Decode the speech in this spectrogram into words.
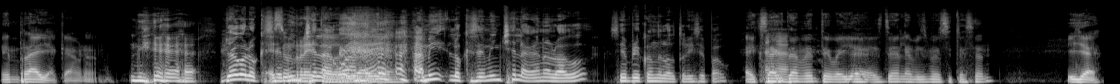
en raya, cabrón. Yo hago lo que Es se un me hinche la reto, güey, ya, gana. A mí, lo que se me hinche la gana lo hago, siempre y cuando lo autorice Pau. Exactamente, güey, ya estoy en la misma situación. Y ya,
